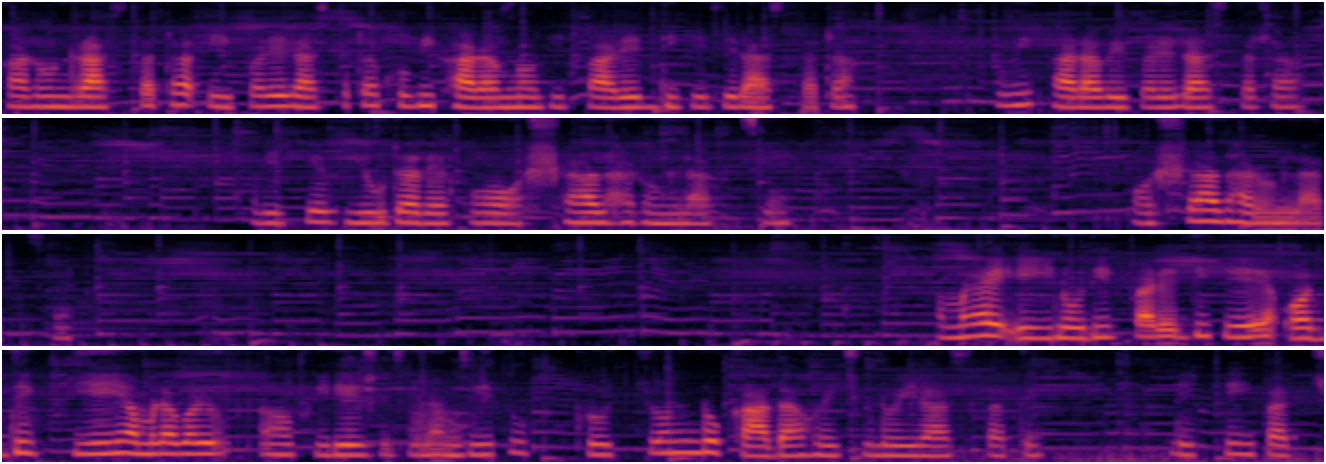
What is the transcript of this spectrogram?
কারণ রাস্তাটা, এই পাড়ের রাস্তাটা খুবই খারাপ। নদীর পাড়ের দিকে যে রাস্তাটা, খুবই খারাপ এই পাড়ের রাস্তাটা। এদিকে ভিউটা দেখো, অসাধারণ লাগছে। অসাধারণ লাগছে। আমরা এই নদীর পাড়ের দিকে অর্ধেক গিয়েই আমরা আবার ফিরে এসেছিলাম। যেহেতু প্রচণ্ড কাদা হয়েছিল এই রাস্তাতে। দেখতেই পাচ্ছ।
